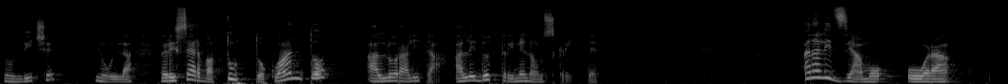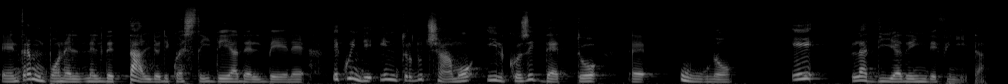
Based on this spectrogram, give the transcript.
non dice nulla, riserva tutto quanto all'oralità, alle dottrine non scritte. Analizziamo ora, entriamo un po' nel, nel dettaglio di questa idea del bene e quindi introduciamo il cosiddetto eh, uno e la diade indefinita.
